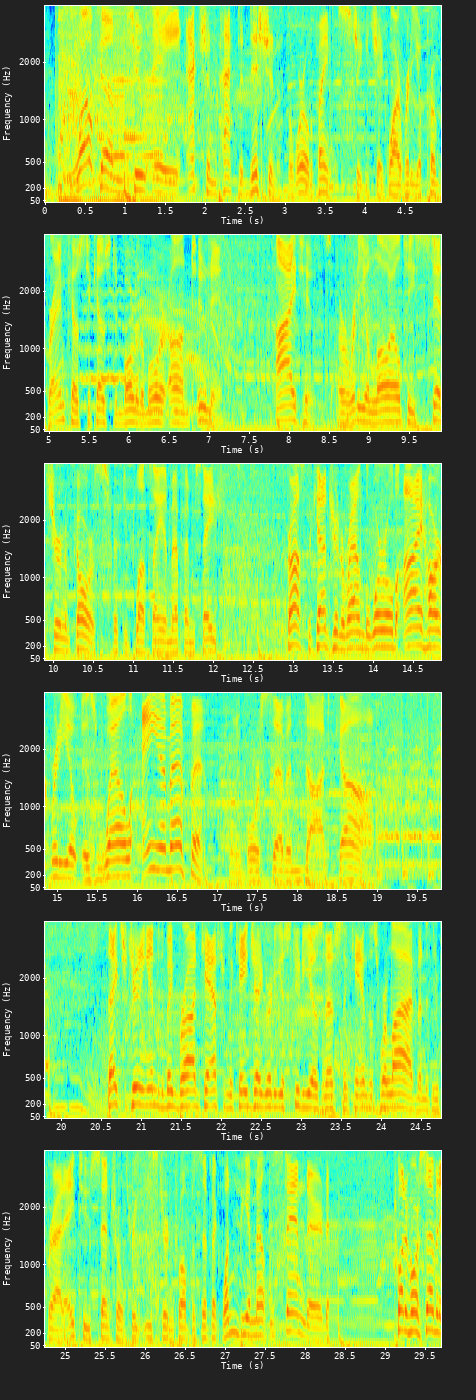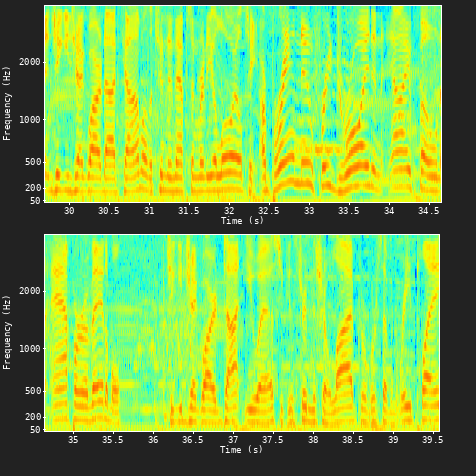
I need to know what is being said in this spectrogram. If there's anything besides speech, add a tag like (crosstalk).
Welcome to a action-packed edition of the world famous Jiggy Jaguar radio program, coast to coast and border to border on TuneIn, iTunes, radio loyalty, Stitcher, and of course 50 plus AM FM stations across the country and around the world. iHeartRadio as well, AMFM 247.com. Thanks for tuning in to the big broadcast from the KJ Radio Studios in Hutchinson, Kansas. We're live Monday through Friday, 2 Central, 3 Eastern, 12 Pacific, 1 p.m. Mountain Standard. 24 7 at JiggyJaguar.com on the TuneIn apps and Radio Loyalty. Our brand new free Droid and iPhone app are available. JiggyJaguar.us. You can stream the show live, 24 7 replay.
